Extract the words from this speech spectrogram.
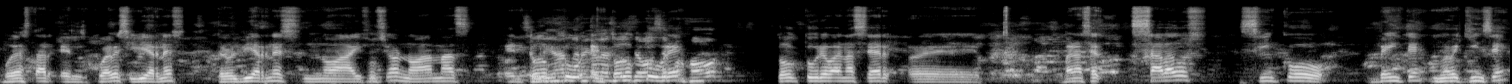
Voy a estar el jueves y viernes, pero el viernes no hay función, no hay más. En todo octubre, en todo base, octubre, por favor. todo octubre van a ser eh, van a ser sábados 5 20 9 15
